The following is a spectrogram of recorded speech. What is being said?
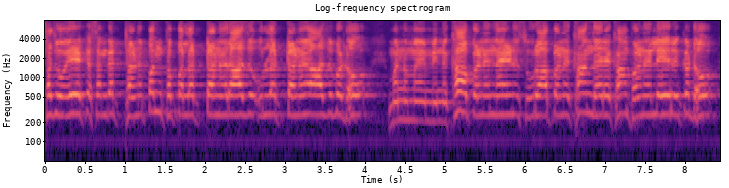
सजो एक संगठन, पंथ पलटन, राज उलटन, आज बढ़ो। मन में मिन खापण नैण सुरापण खांधर खाफण लेर कढो।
